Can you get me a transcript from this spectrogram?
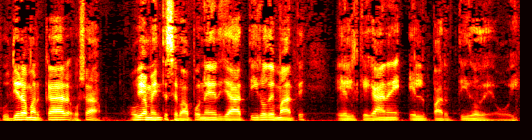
pudiera marcar, o sea, obviamente se va a poner ya a tiro de mate el que gane el partido de hoy.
